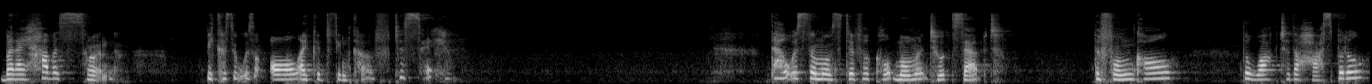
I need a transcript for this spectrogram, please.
But I have a son, because it was all I could think of to say. That was the most difficult moment to accept. The phone call, the walk to the hospital,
